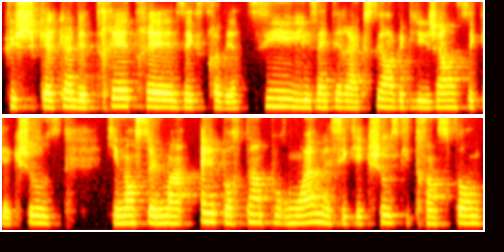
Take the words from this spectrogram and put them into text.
Puis je suis quelqu'un de très, très extraverti. Les interactions avec les gens, c'est quelque chose qui est non seulement important pour moi, mais c'est quelque chose qui transforme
